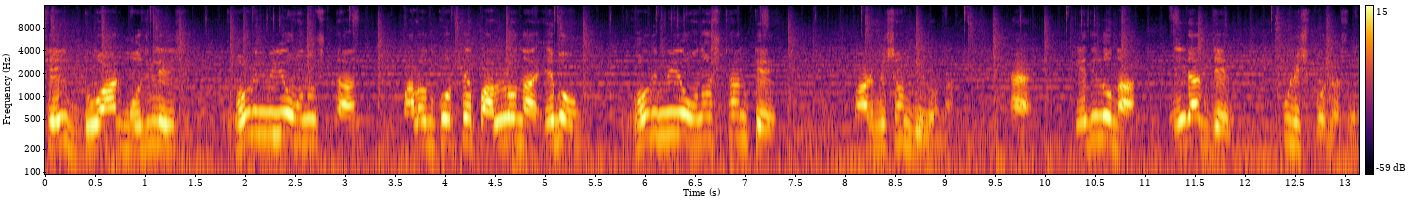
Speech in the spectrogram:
সেই দোয়ার মজলিস ধর্মীয় অনুষ্ঠান পালন করতে পারল না এবং ধর্মীয় অনুষ্ঠানকে পারমিশন দিল না। হ্যাঁ কে দিল না? এই রাজ্যের পুলিশ প্রশাসন,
